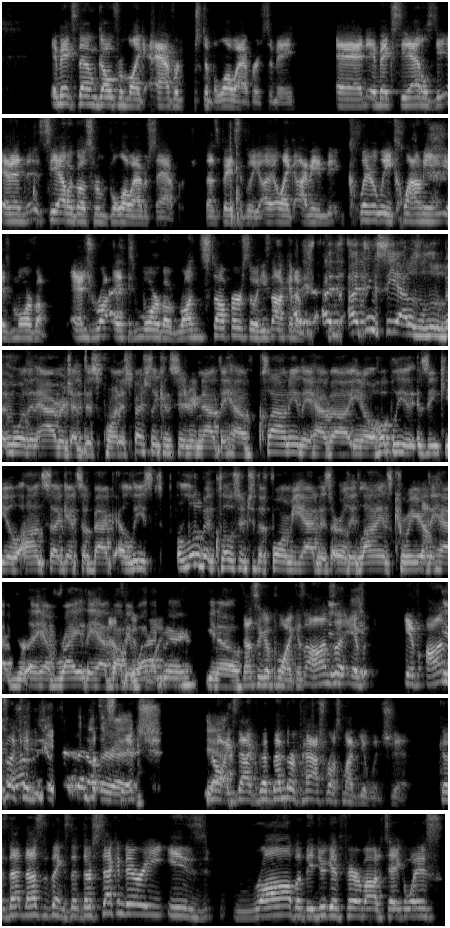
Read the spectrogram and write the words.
It makes them go from like average to below average to me, and it makes Seattle's and Seattle goes from below average to average. That's basically like I mean clearly Clowney is more of a edge run is more of a run stuffer, so he's not going to. I, I, think Seattle's a little bit more than average at this point, especially considering now they have Clowney, they have uh, you know hopefully Ezekiel Ansah gets him back at least a little bit closer to the form he had in his early Lions career. Yeah. They have they have Wright, they have That's Bobby Wagner. Point. You know, that's a good point because Ansah, if if, if Ansah if can get another edge, yeah. no, exactly, then their pass rush might be legit because that that's the thing is that their secondary is raw, but they do get a fair amount of takeaways.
